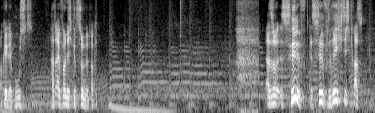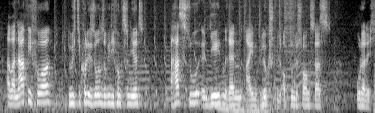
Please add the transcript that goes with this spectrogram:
Okay, der Boost hat einfach nicht gezündet. Okay. Also es hilft. Es hilft richtig krass. Aber nach wie vor, durch die Kollision, so wie die funktioniert, hast du in jedem Rennen ein Glücksspiel, ob du eine Chance hast oder nicht.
